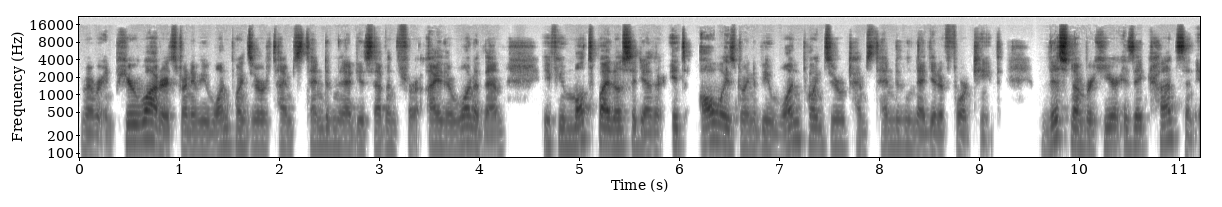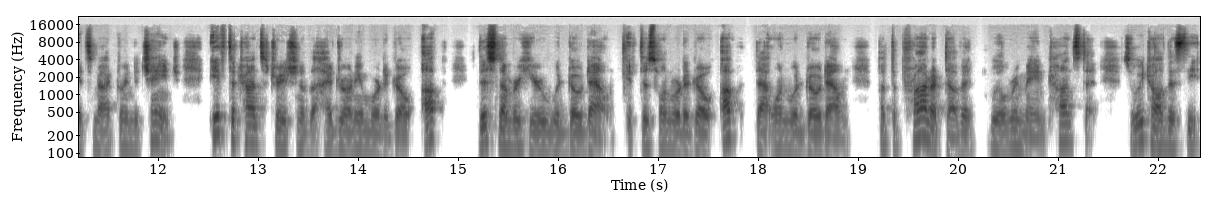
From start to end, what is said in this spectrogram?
remember in pure water it's going to be 1.0 times 10 to the negative 7th for either one of them. If you multiply those together, it's always going to be 1.0 times 10 to the negative 14th. This number here is a constant. It's not going to change. If the concentration of the hydronium were to go up, this number here would go down. If this one were to go up, that one would go down. But the product of it will remain constant. So we call this the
